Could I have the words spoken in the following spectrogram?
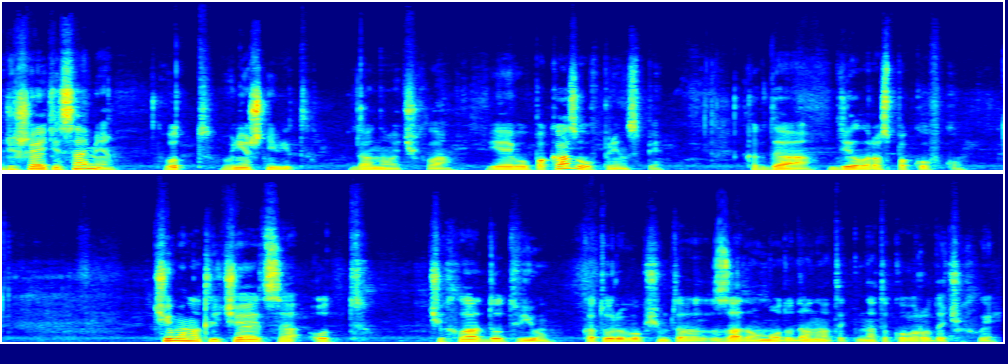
решайте сами. Вот внешний вид данного чехла. Я его показывал, в принципе, когда делал распаковку. Чем он отличается от чехла DotView, который, в общем-то, задал моду да, на, на такого рода чехлы.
